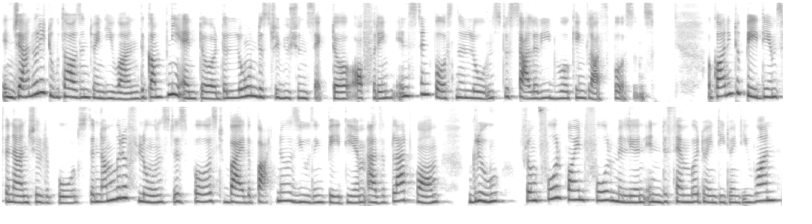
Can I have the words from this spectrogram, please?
In January 2021, the company entered the loan distribution sector, offering instant personal loans to salaried working class persons. According to Paytm's financial reports, the number of loans disbursed by the partners using Paytm as a platform grew from 4.4 million in December 2021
